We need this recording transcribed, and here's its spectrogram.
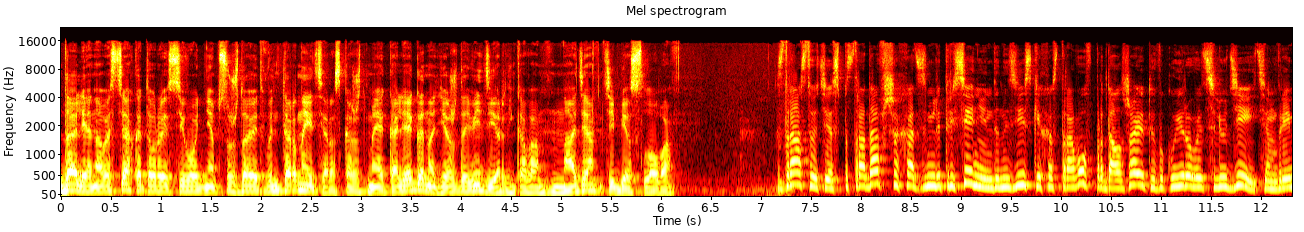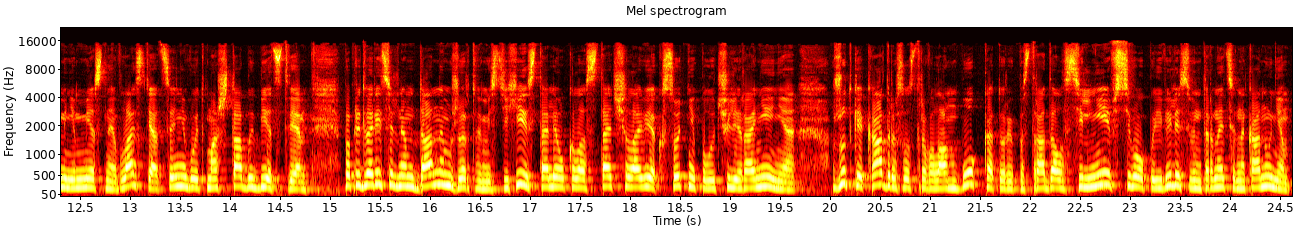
Далее о новостях, которые сегодня обсуждают в интернете, расскажет моя коллега Надежда Ведерникова. Надя, тебе слово. Здравствуйте. С пострадавших от землетрясения индонезийских островов продолжают эвакуировать людей. Тем временем местные власти оценивают масштабы бедствия. По предварительным данным, жертвами стихии стали около 100 человек. Сотни получили ранения. Жуткие кадры с острова Ламбок, который пострадал сильнее всего, появились в интернете накануне.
